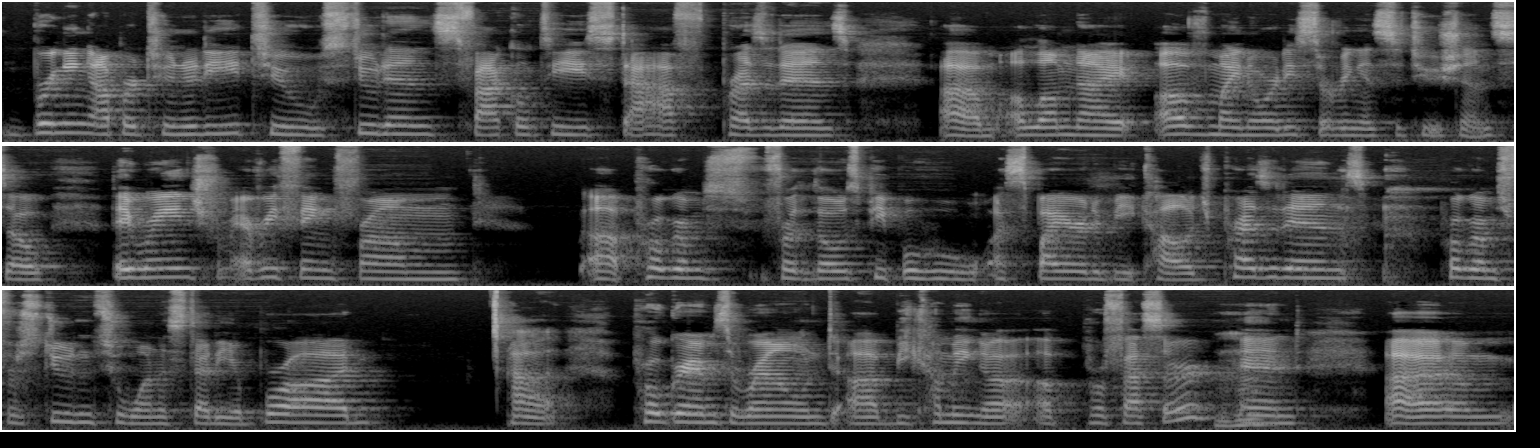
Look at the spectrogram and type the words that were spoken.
bringing opportunity to students, faculty, staff, presidents, um, alumni of minority serving institutions. So they range from everything from uh, programs for those people who aspire to be college presidents, programs for students who want to study abroad, uh, programs around uh, becoming a, a professor, mm-hmm. and um,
